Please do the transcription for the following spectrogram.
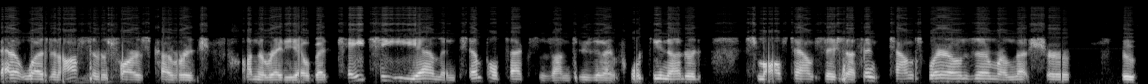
bad it was in Austin as far as coverage on the radio. But KTEM in Temple, Texas, on Tuesday night, fourteen hundred, small town station. I think Townsquare owns them, or I'm not sure who,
